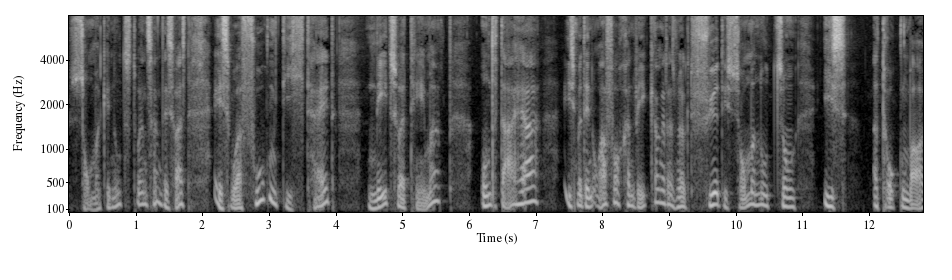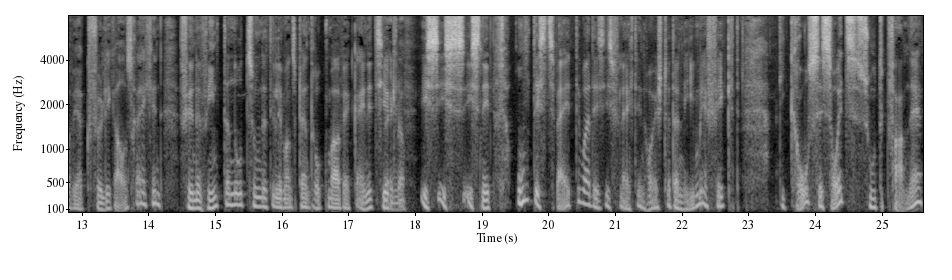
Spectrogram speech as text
Sommer genutzt worden sind. Das heißt, es war Fugendichtheit nicht so ein Thema und daher ist man den einfachen Weg gegangen, dass man sagt, für die Sommernutzung ist ein Trockenmauerwerk völlig ausreichend. Für eine Winternutzung natürlich, wenn es bei einem Trockenmauerwerk einzieht, ja, ist, ist, ist nicht. Und das Zweite war, das ist vielleicht in Hallstatt der Nebeneffekt, die große Salzsudpfanne,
